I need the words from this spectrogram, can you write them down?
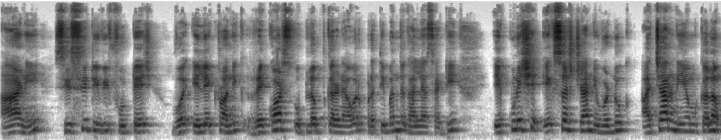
आणि सीसीटीव्ही फुटेज व इलेक्ट्रॉनिक रेकॉर्ड्स उपलब्ध करण्यावर प्रतिबंध घालण्यासाठी एकोणीसशे एकसष्टच्या निवडणूक आचार नियम कलम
